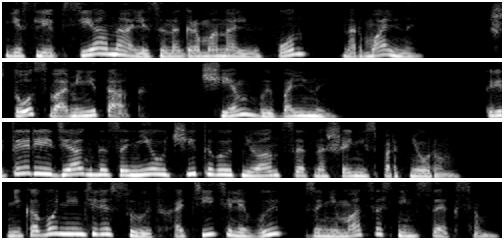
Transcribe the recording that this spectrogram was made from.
если все анализы на гормональный фон нормальны? Что с вами не так? Чем вы больны? Критерии диагноза не учитывают нюансы отношений с партнером. Никого не интересует, хотите ли вы заниматься с ним сексом.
